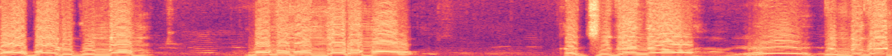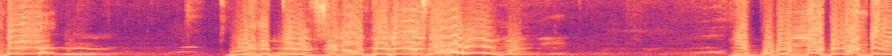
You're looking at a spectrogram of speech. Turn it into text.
కాపాడుకుందాం. మనమందరము ఖచ్చితంగా ఎందుకంటే మీకు తెలుసునో తెలియదో ఇప్పుడున్నటువంటి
